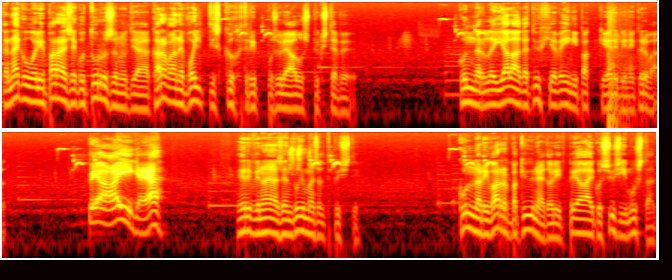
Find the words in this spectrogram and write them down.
ta nägu oli parasjagu tursunud ja karvane voltis kõht rippus üle aluspükste vöö. Gunnar lõi jalaga tühja veinipakki Ervini kõrval. pea haige, jah? Ervin ajas end uimaselt püsti Gunnari varba küüned olid peaaegu süsimustad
